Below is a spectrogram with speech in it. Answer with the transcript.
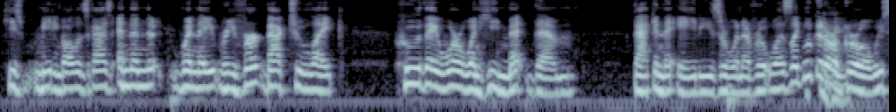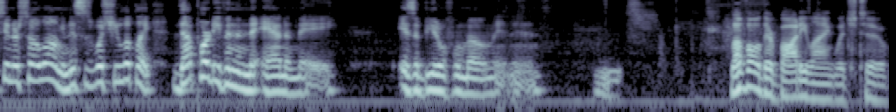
he's meeting all his guys, and then when they revert back to like who they were when he met them back in the 80s or whenever it was. Like look at mm-hmm. our girl. We've seen her so long and this is what she looked like. That part even in the anime is a beautiful moment man. Love all their body language too.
